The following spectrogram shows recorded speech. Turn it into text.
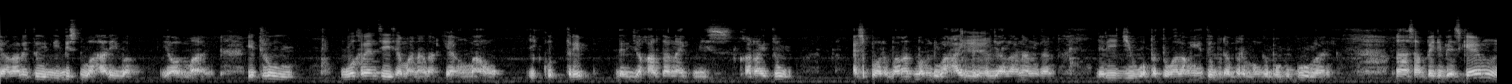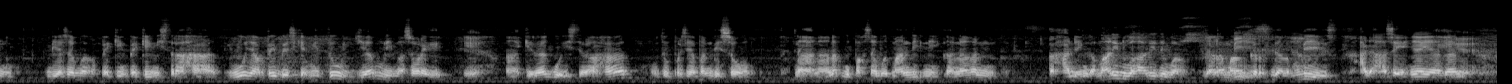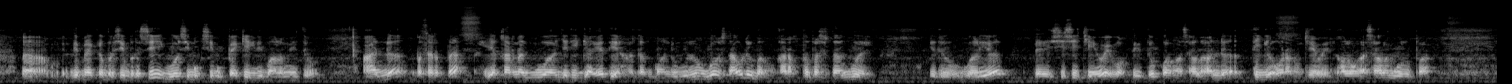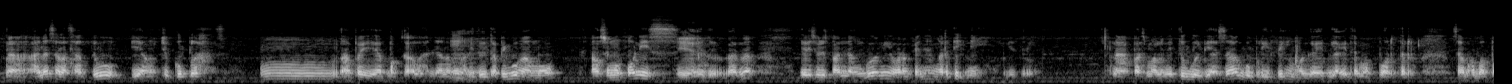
perjalanan itu di bis dua hari bang ya man itu gue keren sih sama anak-anak yang mau ikut trip dari Jakarta naik bis karena itu explore banget bang dua hari Iya. perjalanan kan jadi jiwa petualangnya itu benar-benar menggebu-gebu kan nah sampai di base camp biasa bang packing packing istirahat gue nyampe base camp itu jam 5 sore Iya. Nah, akhirnya gue istirahat untuk persiapan besok. Nah, anak-anak gue paksa buat mandi nih, karena kan ah, ada yang nggak mandi dua hari tuh bang, dalam Bis. masker, dalam bis, ada AC-nya ya kan. Iya. Nah, di mereka bersih-bersih, gue sibuk-sibuk packing di malam itu. Ada peserta, ya karena gue jadi gayet ya, kata pemandu gunung, gue harus tahu deh bang, karakter peserta gue. Gitu, gue lihat dari sisi cewek waktu itu, kalau nggak salah ada tiga orang cewek, kalau nggak salah gue lupa. Nah, ada salah satu yang cukup lah, hmm, apa ya, peka lah dalam hal Hmm. itu, tapi gue nggak mau langsung memfonis Iya. gitu, karena dari sudut pandang gue nih orang kayaknya ngerti nih gitu. Nah pas malam itu gue biasa gue briefing sama guide-guide sama porter sama bapak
